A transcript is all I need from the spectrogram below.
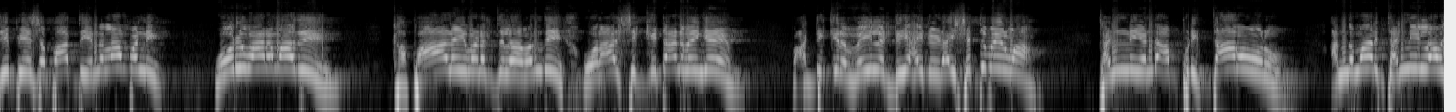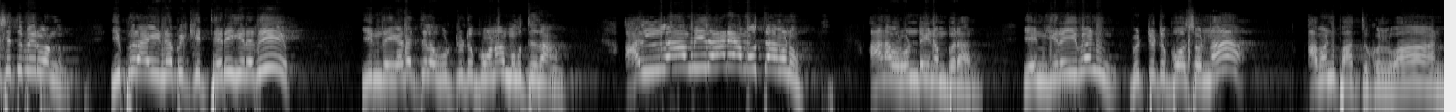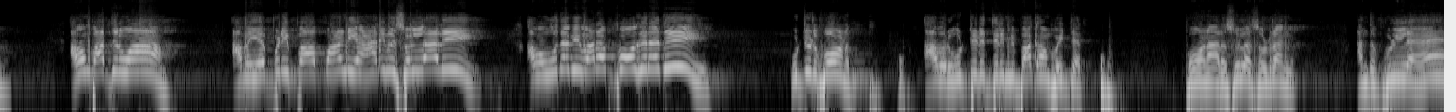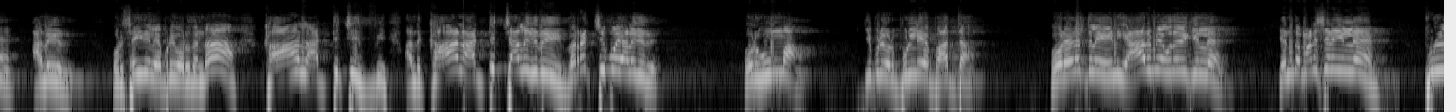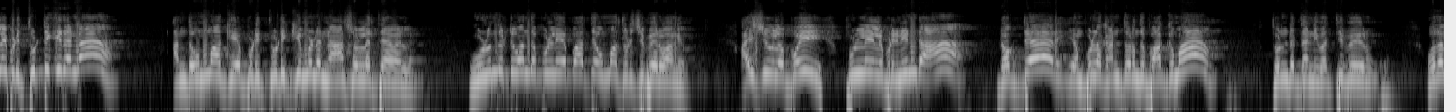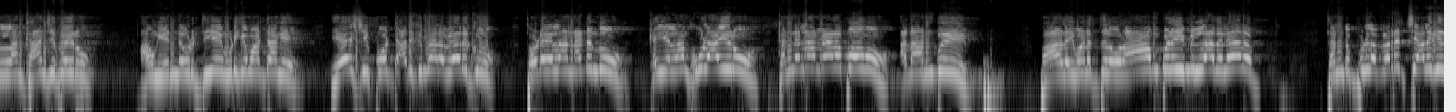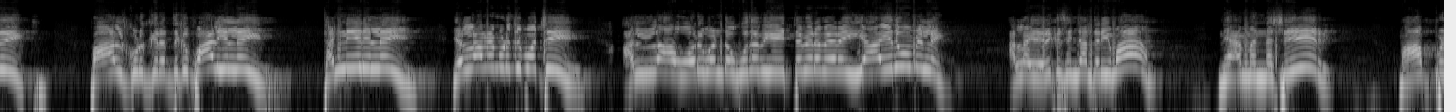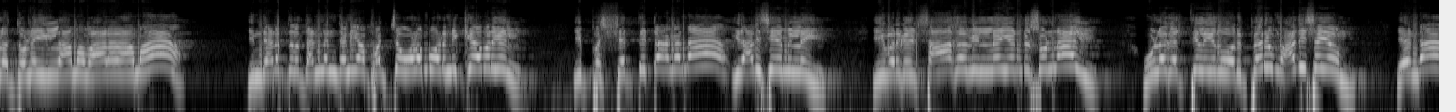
ஜிபிஎஸை பார்த்து என்னெல்லாம் பண்ணி? ஒரு வாரமாவது பாலைவனத்தில் வந்து ஒரு ஆள் சிக்கிட்டான்னு வைங்க. அடிக்கிற வெயில டீஹைட்ரேட் ஆகி செத்து போயிடுவான் தண்ணி என்றா அப்படி தாகம் வரும். அந்த மாதிரி தண்ணி இல்லாமல் செத்து போயிடுவாங்க இப்ராஹிம் நபிக்கு தெரிகிறது இந்த இடத்துல விட்டுட்டு போனால் மூத்து தான். அல்லா மீதானே மூத்தாகணும் ஆனால் அவர் ஒன்றை நம்புறார். என் இறைவன் விட்டுட்டு போக சொன்னா அவன் பார்த்துக்கொள்வான். அவன் பார்த்துருவான். அவன் எப்படி பார்ப்பான்னு என் அறிவு சொல்லாது. அவன் உதவி வரப்போகிறது. விட்டுட்டு போகணும். அவர் விட்டுட்டு திரும்பி பார்க்காம போயிட்டார். போன ரசூலா சொல்றாங்க அந்த புள்ள அழுகுது. ஒரு செய்தியில் எப்படி வருதுண்டா? கால் அட்டிச்சு அந்த கால் அட்டிச்சு அழுகுது. விரைச்சு போய் அழுகுது. ஒரு உம்மா இப்படி ஒரு புள்ளைய பார்த்தா ஒரு இடத்துல இனி யாருமே உதவிக்கு இல்லை. எந்த மனுஷனும் இல்லை. புள்ள இப்படி துடிக்குதுன்னா அந்த உமாக்கு எப்படி துடிக்கும்னு நான் சொல்ல தேவையில்லை. உளுந்துட்டு வந்த பிள்ளைய பார்த்து உமா துடிச்சு போயிடுவாங்க ஐசியூவில் போய் புள்ளைகள் இப்படி நின்றா டாக்டர் என் பிள்ளை கண் திறந்து பார்க்குமா? தொண்டை தண்ணி வத்தி போயிடும் உதெல்லாம் காஞ்சு போயிடும் அவங்க எந்த ஒரு டீயையும் குடிக்க மாட்டாங்க. ஏசி போட்டு அதுக்கு மேலே வேறுக்கும் தொடையெல்லாம் நடுங்கும். கையெல்லாம் கூலாயிரும் கண்ணெல்லாம் மேலே போகும். அதான் அன்பு. பாலைவனத்தில் ஒரு ஆம்பளையும் இல்லாத நேரம் தண்டை புள்ள விரைச்சி அழுகுது. பால் கொடுக்கறதுக்கு பால் இல்லை. தண்ணீர் இல்லை. எல்லாமே முடிஞ்சு போச்சு. அல்லாஹ் ஒருவன் உதவியை தவிர வேற யா எதுவும் இல்லை. அல்லாஹ் இதை எதுக்கு செஞ்சான் தெரியுமா? நியமன் நசீர். மாப்பிள்ள துணை இல்லாம வாழலாமா? இந்த இடத்துல தன்னன் தனியா பச்சை உடம்போடு நிற்கிறவர்கள் இப்ப செத்துட்டாங்கன்னா இது அதிசயம் இல்லை. இவர்கள் சாகவில்லை என்று சொன்னால் உலகத்தில் இது ஒரு பெரும் அதிசயம். ஏண்டா?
